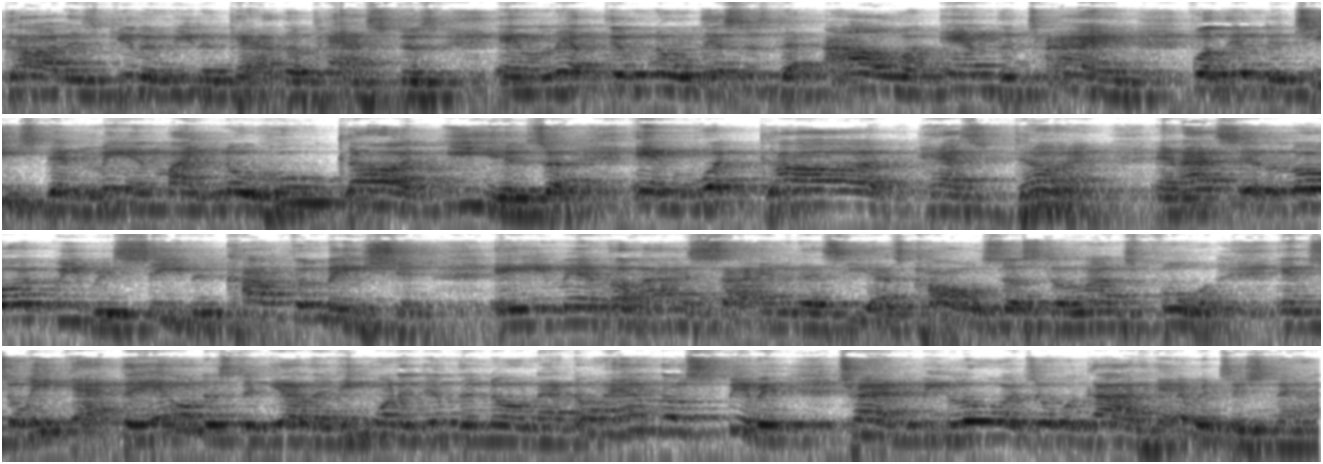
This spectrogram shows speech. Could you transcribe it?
God has given me to gather pastors and let them know this is the hour and the time for them to teach that men might know who God is and what God has done. And I said, Lord, we receive it. Confirmation, amen, of our assignment as he has caused us to launch for. And so he got the elders together and he wanted them to know now, don't have no spirit trying to be lords over God's heritage now.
